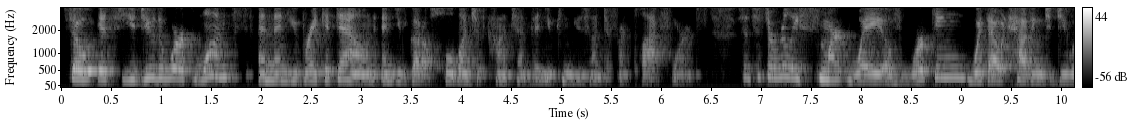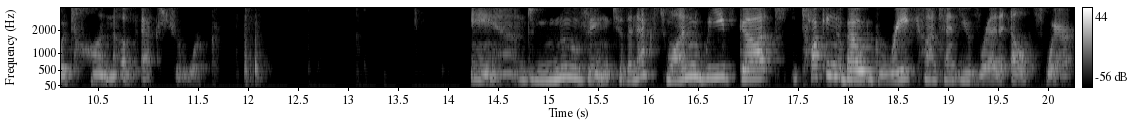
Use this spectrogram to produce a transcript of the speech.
So it's you do the work once and then you break it down and you've got a whole bunch of content that you can use on different platforms. So it's just a really smart way of working without having to do a ton of extra work. And moving to the next one, we've got talking about great content you've read elsewhere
